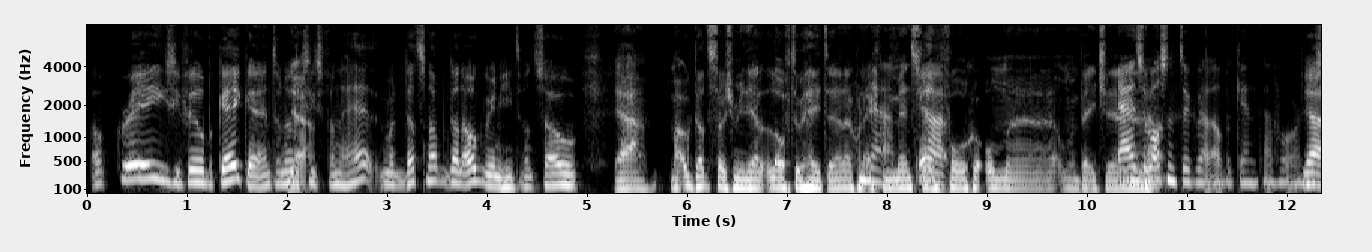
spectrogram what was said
al crazy veel bekeken. En toen had Ja. ik zoiets van, hè, maar dat snap ik dan ook weer niet. Want zo, Ja, maar ook dat is social media love to hate. Hè? Dat gewoon echt mensen Ja. volgen om, eh, om een beetje... Ja, en ze was natuurlijk wel al bekend daarvoor. Dus Ja, het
